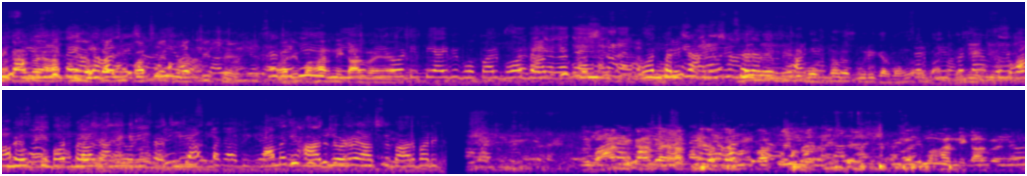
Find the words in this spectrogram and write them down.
निकाल रहे हैं। सुरक्षित थे। बाहर निकाल रहे हैं। डीपीआई भी भोपाल बहुत बहुत परेशानी हो है मैं मेरी भोक्ता में पूरी करवाऊँगा बहुत परेशानी हो रही है। सर प्लीज़ मामा जी हाथ जोड़ रहे हैं आपसे बार बार बाहर निकाल रहे हैं? आपने जब तक ये बाहर निकाल रहे हैं?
